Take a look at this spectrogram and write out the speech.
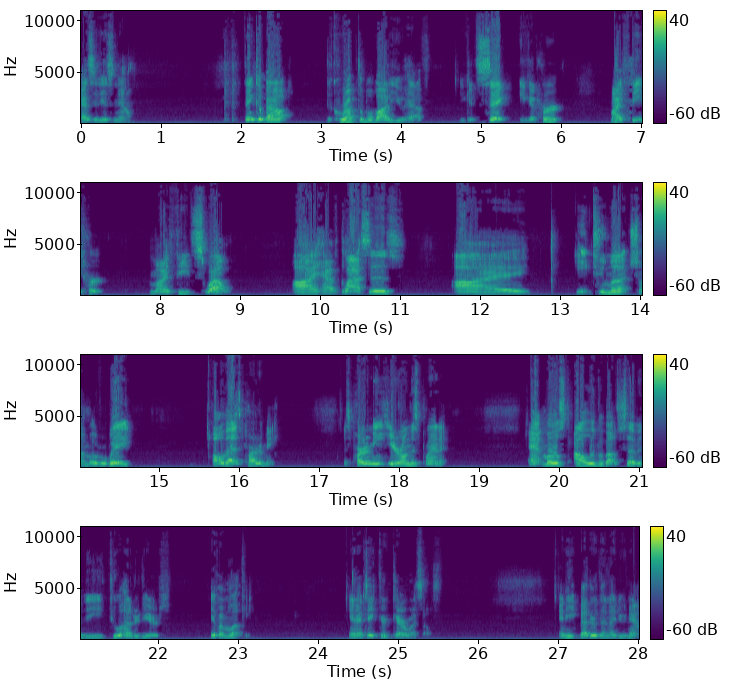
as it is now. Think about the corruptible body you have. You get sick, you get hurt. My feet hurt. My feet swell. I have glasses. I eat too much, I'm overweight. All that is part of me. It's part of me here on this planet. At most, I'll live about 70 to 100 years, if I'm lucky. And I take good care of myself. And eat better than I do now.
